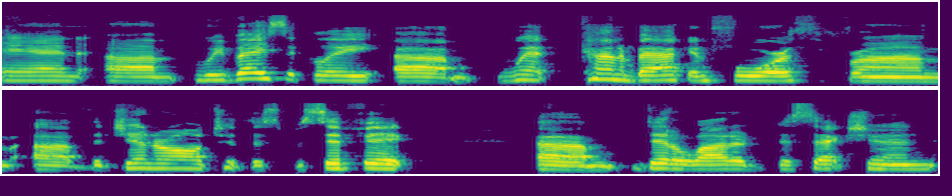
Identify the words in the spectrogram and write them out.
and um, we basically um, went kind of back and forth from uh, the general to the specific um, did a lot of dissection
